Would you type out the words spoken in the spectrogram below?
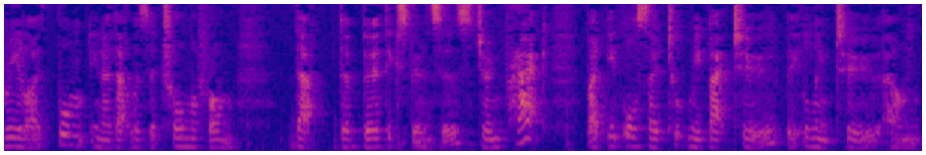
realized, boom, you know, that was the trauma from that the birth experiences during prac. But it also took me back to it linked to um,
